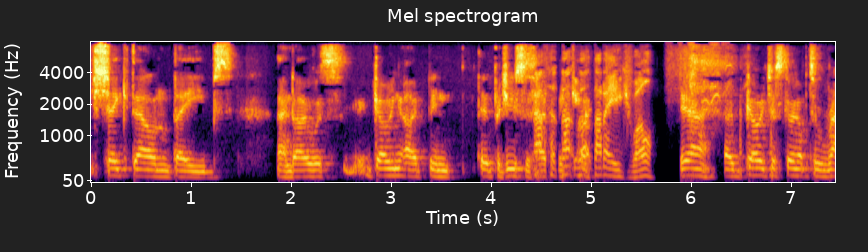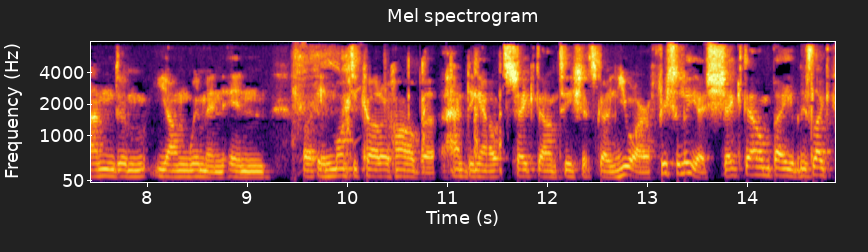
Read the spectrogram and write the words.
Shakedown Babes. And I was going, I'd been, the producers had that, that, that age well. Yeah, I'd go just going up to random young women in uh, in Monte Carlo Harbour, handing out shakedown T-shirts, going, "You are officially a shakedown babe." And it's like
